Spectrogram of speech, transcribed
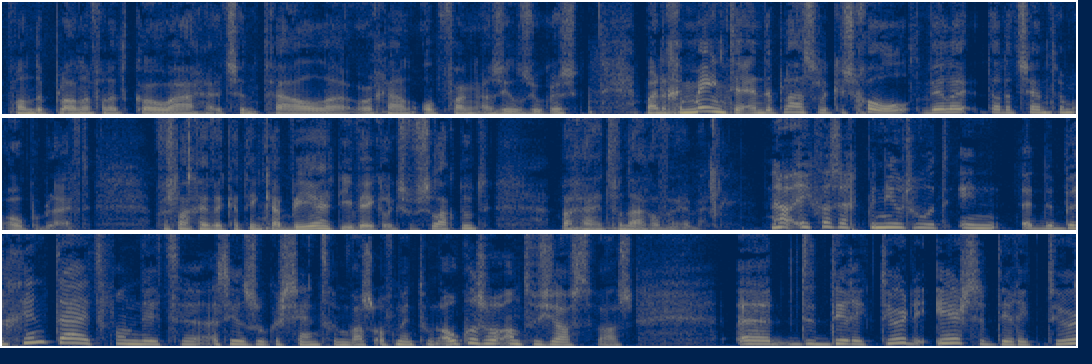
van de plannen van het COA, het Centraal uh, Orgaan Opvang Asielzoekers. Maar de gemeente en de plaatselijke school willen dat het centrum open blijft. Verslaggever Katinka Beer, die wekelijks verslag doet. Waar ga je het vandaag over hebben? Nou, ik was echt benieuwd hoe het in eh, de begintijd van dit uh, asielzoekerscentrum was... of men toen ook al zo enthousiast was. Uh, de directeur, de eerste directeur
